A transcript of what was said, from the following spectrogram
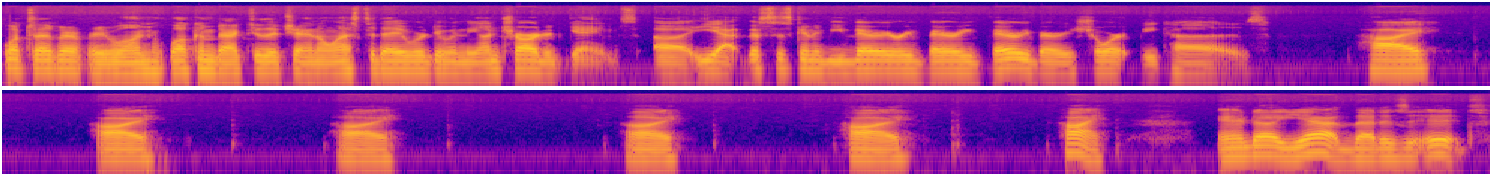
What's up, everyone? Welcome back to the channel. As today we're doing the Uncharted games. Uh, yeah, this is going to be very, very, very, very short because hi, hi, hi, hi, hi, hi, and uh, yeah, that is it.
